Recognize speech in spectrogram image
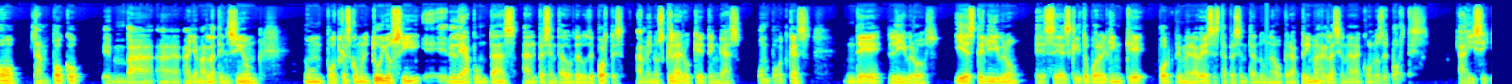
O tampoco em, va a llamar la atención un podcast como el tuyo si eh, le apuntas al presentador de los deportes, a menos claro que tengas un podcast de libros y este libro eh, sea escrito por alguien que por primera vez está presentando una ópera prima relacionada con los deportes. Ahí sí,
